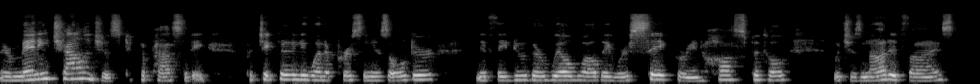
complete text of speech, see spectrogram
There are many challenges to capacity, particularly when a person is older and if they do their will while they were sick or in hospital, which is not advised.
